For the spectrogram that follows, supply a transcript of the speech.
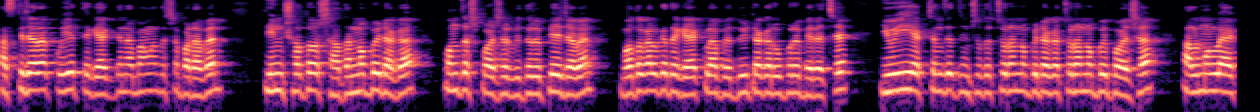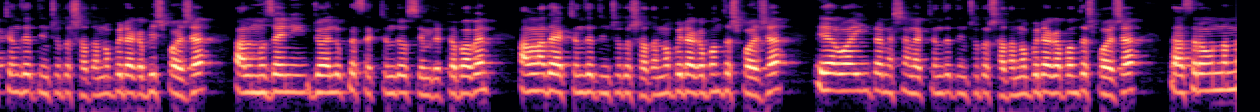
আজকে যারা কুয়েত থেকে একদিনে বাংলাদেশে পাঠাবেন, তিনশত সাতানব্বই টাকা পঞ্চাশ পয়সার ভিতরে পেয়ে যাবেন। গতকালকে থেকে এক লাফে দুই টাকার উপরে বেড়েছে। ইউই এক্সচেঞ্জে তিনশত চুরানব্বই টাকা চুরানব্বই পয়সা, আলমোল্লা এক্সচেঞ্জে তিনশত সাতানব্বই টাকা বিশ পয়সা আল মুজাইনি জয়লুকাস এক্সচেঞ্জেও সেম রেটটা পাবেন। আলনাদা এক্সচেঞ্জে তিনশত সাতানব্বই টাকা পঞ্চাশ পয়সা এয়ারওয়াই ইন্টারন্যাশনাল এক্সচেঞ্জে তিনশত সাতানব্বই টাকা পঞ্চাশ পয়সা। তাছাড়া অন্যান্য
